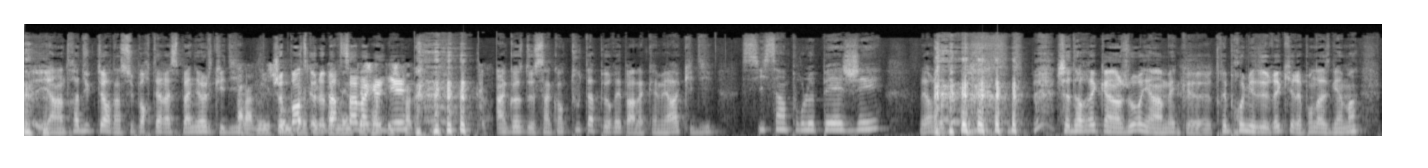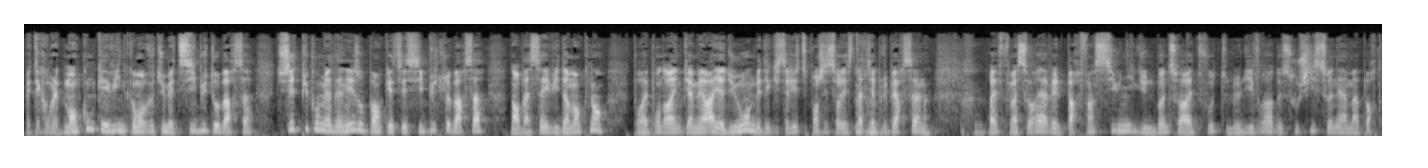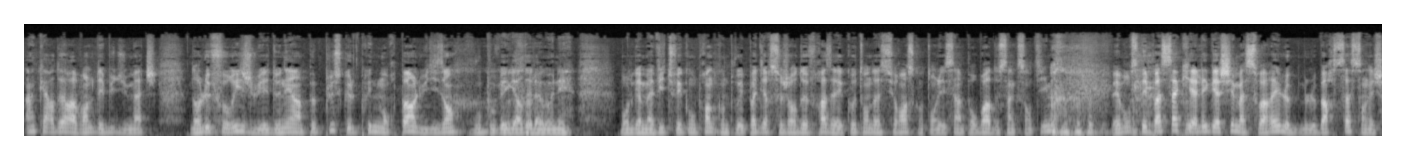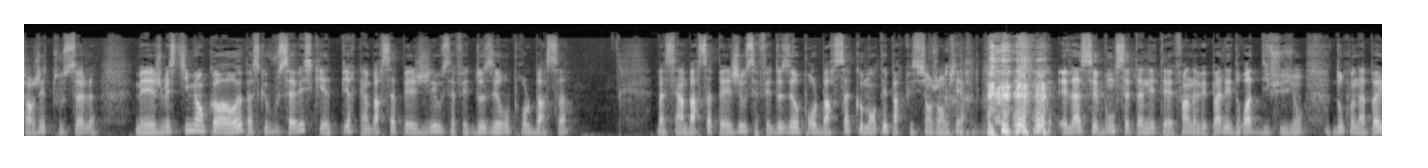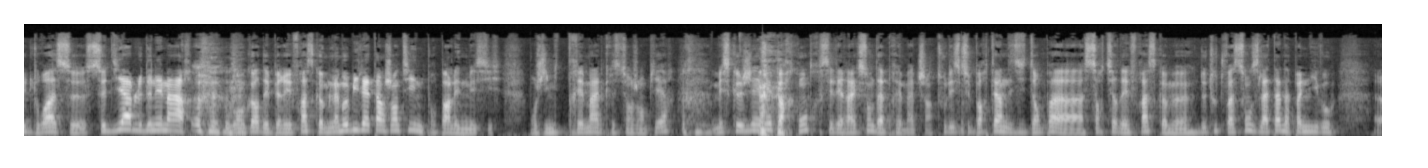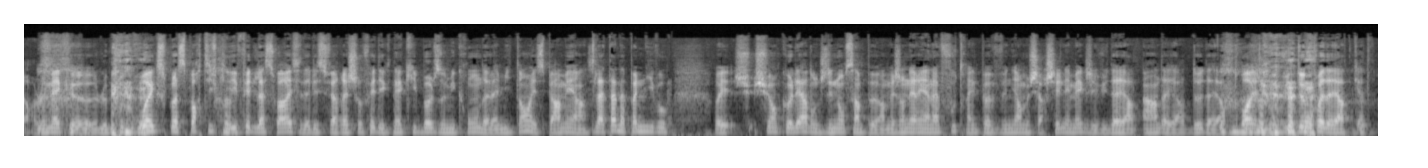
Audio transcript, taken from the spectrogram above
Il y a un traducteur d'un supporter espagnol qui dit Je pense que le Barça va gagner. un gosse de 5 ans tout apeuré par la caméra qui dit 6-1 pour le PSG. D'ailleurs, j'adore- j'adorerais qu'un jour il y a un mec euh, très premier degré qui réponde à ce gamin Mais t'es complètement con, Kevin, comment veux-tu mettre 6 buts au Barça? Tu sais depuis combien d'années ils ont pas encaissé 6 buts le Barça? Non, bah ça évidemment que non. Pour répondre à une caméra, il y a du monde, mais dès qu'il s'agit de se pencher sur les stats, il y a plus personne. Bref, ma soirée avait le parfum si unique d'une bonne soirée de foot. Le livreur de sushi sonnait à ma porte un quart d'heure avant le début du match. Dans l'euphorie, je lui ai donné un peu plus que le prix de mon repas en lui disant Vous pouvez garder la monnaie. Bon, le gars m'a vite fait comprendre qu'on ne pouvait pas dire ce genre de phrase avec autant d'assurance quand on laissait un pourboire de 5 centimes. Mais bon, ce n'est pas ça qui allait gâcher ma soirée. Le, le Barça s'en est chargé tout seul. Mais je m'estimais encore heureux parce que vous savez ce qu'il y a de pire qu'un Barça PSG où ça fait 2-0 pour le Barça bah, c'est un Barça PSG où ça fait 2-0 pour le Barça commenté par Christian Jean-Pierre. et là, c'est bon, cette année, TF1 n'avait pas les droits de diffusion, donc on n'a pas eu le droit à ce, ce diable de Neymar, ou encore des périphrases comme la mobilette argentine pour parler de Messi. Bon, j'imite très mal Christian Jean-Pierre, mais ce que j'ai aimé par contre, c'est les réactions d'après-match. hein. Tous les supporters n'hésitant pas à sortir des phrases comme euh, de toute façon, Zlatan n'a pas le niveau. Alors le mec, euh, le plus gros exploit sportif qu'il ait fait de la soirée, c'est d'aller se faire réchauffer des knacky balls au micro-ondes à la mi-temps et se permet un Zlatan n'a pas le niveau. Oui, je je suis en colère donc je dénonce un peu, hein, mais j'en ai rien à foutre. hein, ils peuvent venir me chercher, les mecs. J'ai vu Die Hard 1, Die Hard 2, Die Hard 3 et j'ai même vu deux fois Die Hard 4.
